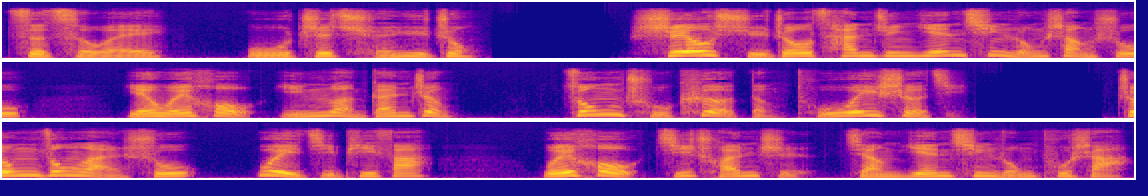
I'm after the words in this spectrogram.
自此为武之权愈重。时有许州参军燕青荣上书，言为后淫乱干政，宗楚客等图威社稷。中宗览书，未及批发，为后即传旨将燕青荣扑杀。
